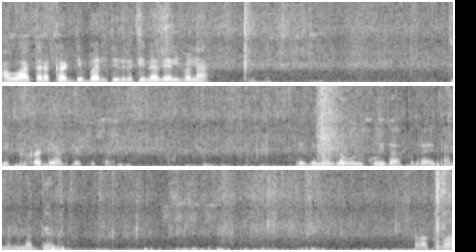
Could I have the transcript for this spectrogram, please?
ಅವು ಆ ಥರ ಕಡ್ಡಿ ಬಲ್ತಿದ್ರೆ ತಿನ್ನೋದೇ ಇಲ್ವಲ್ಲ? ಚಿಕ್ಕ ಕಡ್ಡಿ ಹಾಕ್ಬೇಕು ಈ ಥರ ಇದನ್ನೆಲ್ಲ ಹುಲ್ ಕುಯ್ದು ಹಾಕಿದ್ರೆ ಆಯ್ತು ಆಮೇಲೆ ಮಧ್ಯಾಹ್ನ? ಸಾಕವಾ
